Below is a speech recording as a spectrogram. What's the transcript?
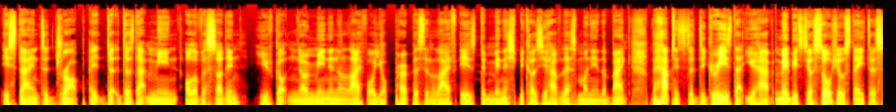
is starting to drop? Does that mean all of a sudden you've got no meaning in life or your purpose in life is diminished because you have less money in the bank. Perhaps it's the degrees that you have. Maybe it's your social status,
